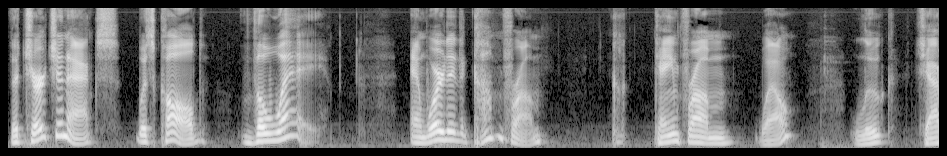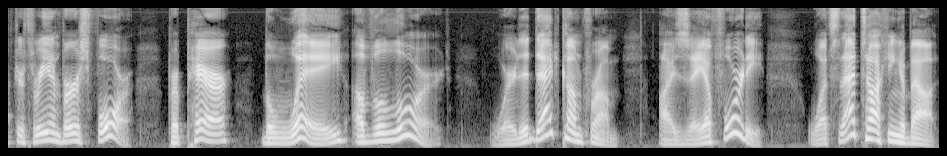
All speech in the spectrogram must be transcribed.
The church in Acts was called the way. And where did it come from? came from, well, Luke chapter 3 and verse 4. Prepare the way of the Lord. Where did that come from? Isaiah 40. What's that talking about?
